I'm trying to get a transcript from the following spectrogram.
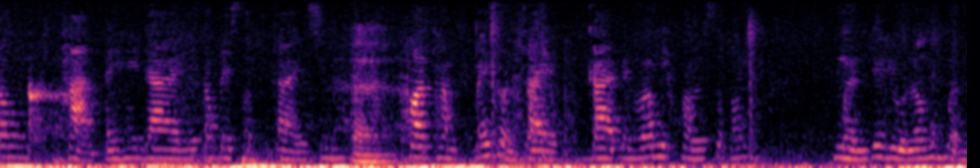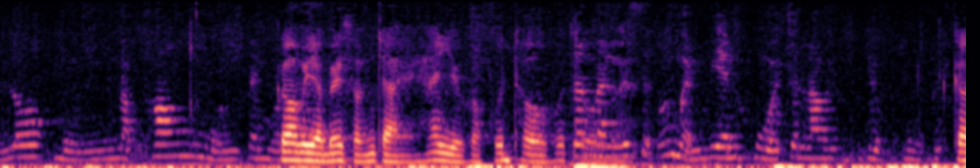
ต้องผ่านไปให้ได้ไม่ต้องไปสนใจใช่ไหมพอทำไม่สนใจกลายเป็นว่ามีความรู้สึกว่า เหมือนอยู่ๆแล้วเหมือนโลกหมุนแบบห้องหมุนไปหมดก็อย่าไปสนใจให้อยู่กับพุทโธพุทจโธนมันรู้สึกว่าเหมือนเวียนหัวจนเราหยุดอยู่ก็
